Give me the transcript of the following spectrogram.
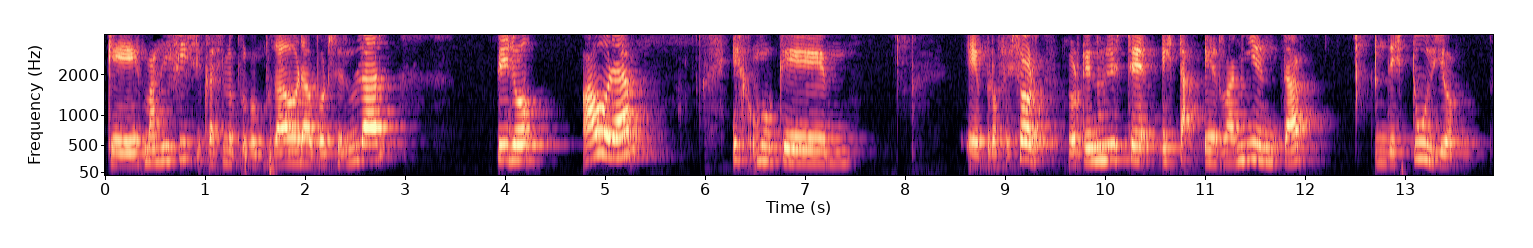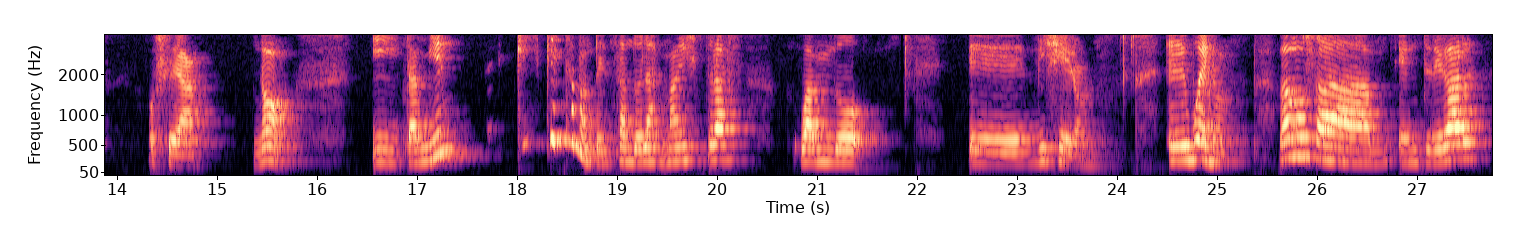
que es más difícil que hacerlo por computadora o por celular, pero ahora es como que, eh, profesor, ¿por qué nos dio este, esta herramienta de estudio? O sea, no. Y también, ¿qué, estaban pensando las maestras cuando eh, dijeron, eh, bueno, vamos a entregar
